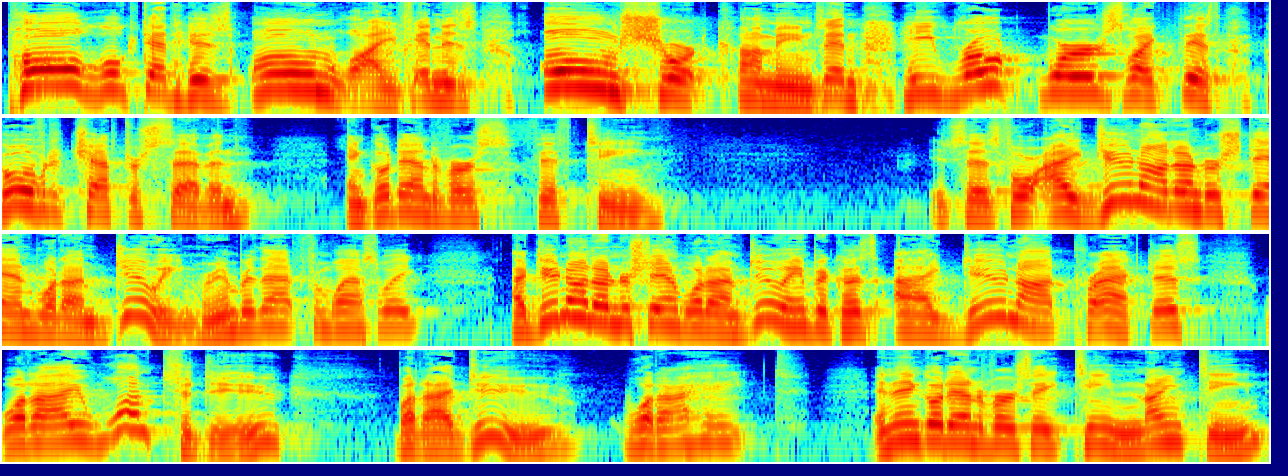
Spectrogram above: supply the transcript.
Paul looked at his own life and his own shortcomings, and he wrote words like this. Go over to chapter 7 and go down to verse 15. It says, For I do not understand what I'm doing. Remember that from last week? I do not understand what I'm doing because I do not practice what I want to do, but I do what I hate. And then go down to verse 18, 19.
